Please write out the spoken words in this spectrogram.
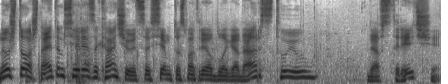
Ну что ж, на этом серия заканчивается. Всем, кто смотрел, благодарствую. До встречи.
